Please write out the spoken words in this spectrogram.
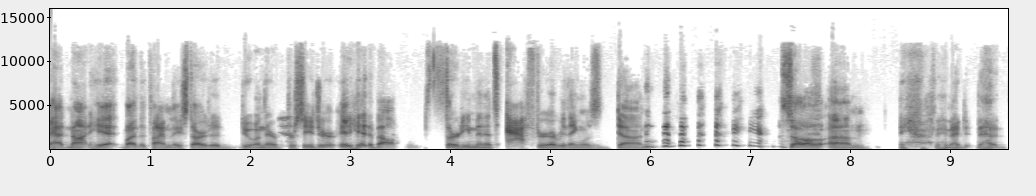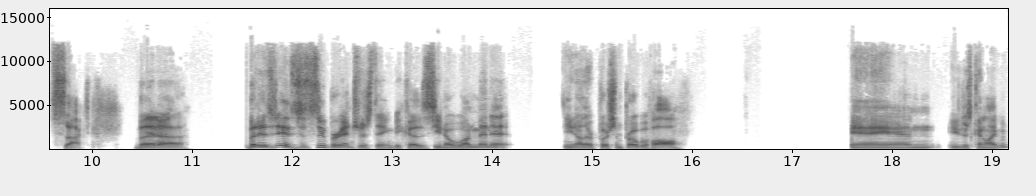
had not hit by the time they started doing their procedure. It hit about 30 minutes after everything was done. so um I mean, I, that sucked. But yeah. uh but it's, it's just super interesting because you know one minute you know they're pushing propofol and you're just kind of like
